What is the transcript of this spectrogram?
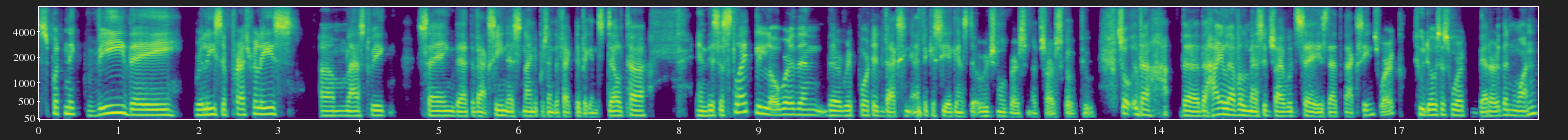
Sputnik V, they released a press release um, last week saying that the vaccine is 90% effective against Delta. And this is slightly lower than the reported vaccine efficacy against the original version of SARS CoV 2. So, the, the, the high level message I would say is that vaccines work, two doses work better than one.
